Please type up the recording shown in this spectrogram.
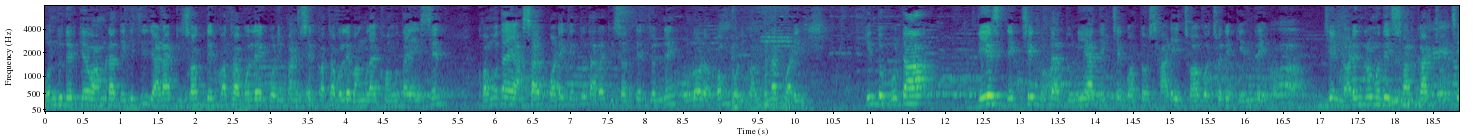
বন্ধুদেরকেও আমরা দেখেছি, যারা কৃষকদের কথা বলে, গরিব মানুষের কথা বলে বাংলায় ক্ষমতায় এসছেন ক্ষমতায় আসার পরে কিন্তু তারা কৃষকদের জন্য কোনো রকম পরিকল্পনা করেনি। কিন্তু গোটা দেশ দেখছে, গোটা দুনিয়া দেখছে, গত সাড়ে ছ বছরে কেন্দ্রে যে নরেন্দ্র মোদীর সরকার চলছে,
